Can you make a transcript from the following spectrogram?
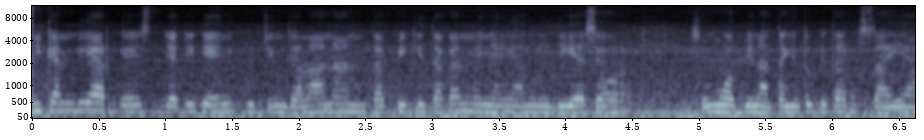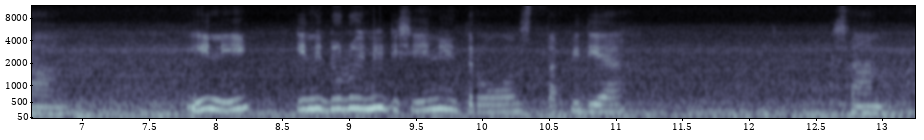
Ini kan liar guys. Jadi dia ini kucing jalanan tapi kita kan menyayangi dia seorang. Semua binatang itu kita harus sayang ini ini dulu ini di sini terus tapi dia ke sana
